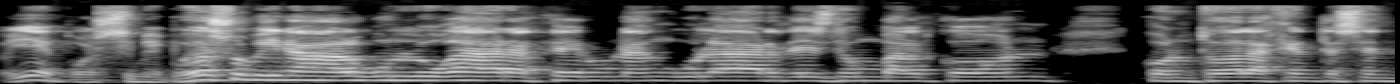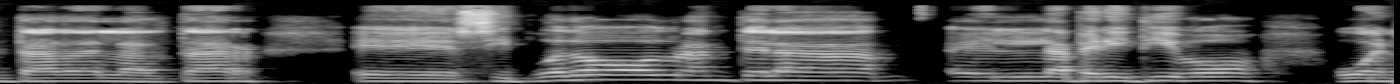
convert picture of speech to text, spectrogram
oye, pues si me puedo subir a algún lugar, hacer un angular desde un balcón con toda la gente sentada en el altar, eh, si puedo durante la, el aperitivo o en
